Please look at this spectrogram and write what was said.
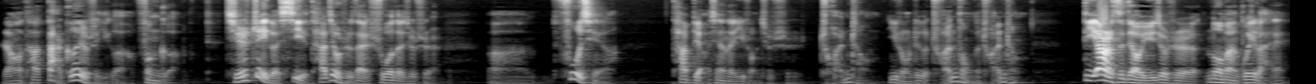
然后他大哥又是一个风格。其实这个戏他就是在说的，就是啊，父亲啊，他表现的一种就是传承，一种这个传统的传承。第二次钓鱼就是诺曼归来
